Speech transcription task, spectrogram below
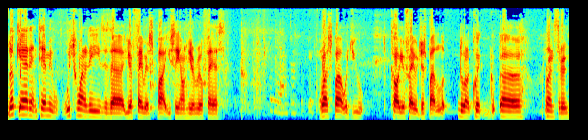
Look at it and tell me which one of these is uh, your favorite spot you see on here real fast. Okay, I have to put this in. What spot would you call your favorite just by look, doing a quick uh, run through?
